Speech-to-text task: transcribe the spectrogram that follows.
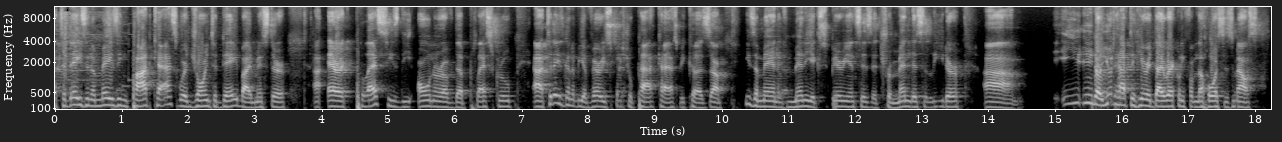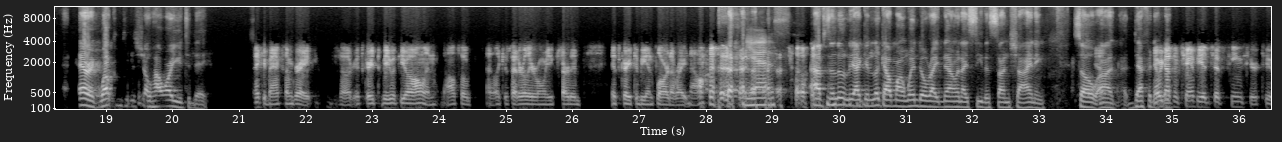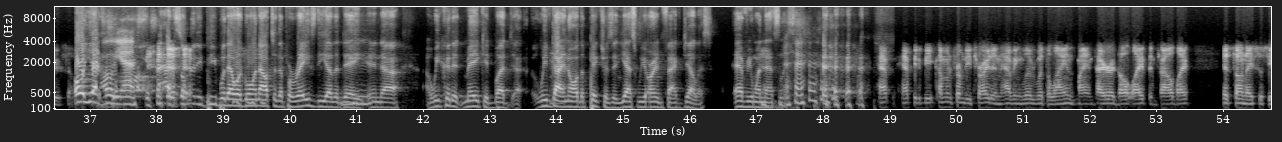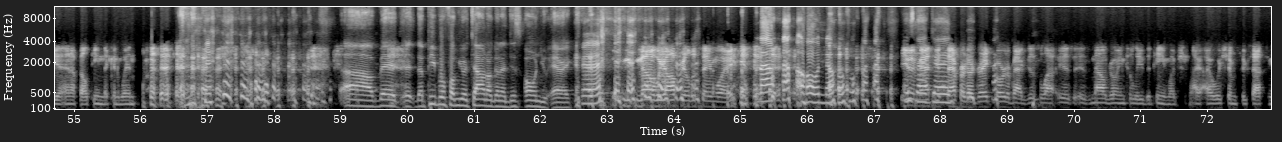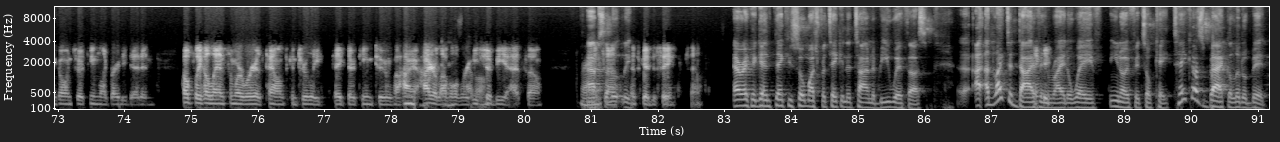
Uh, today's an amazing podcast. We're joined today by Mr. Uh, Eric Pless. He's the owner of the Pless Group. Uh, today's going to be a very special podcast because uh, he's a man of many experiences, a tremendous leader. Um, you, you, know, you'd have to hear it directly from the horse's mouth. Eric, welcome to the show. How are you today? Thank you, Max. I'm great. So it's great to be with you all, and also, like I said earlier when we started, it's great to be in Florida right now. yes, so. absolutely. I can look out my window right now and I see the sun shining. So yeah. uh, definitely, yeah, we got some championship teams here too. So oh yes, oh yes. I had so many people that were going out to the parades the other day, mm-hmm. and uh, we couldn't make it, but uh, we've gotten all the pictures, and yes, we are in fact jealous. Everyone that's listening. happy, happy to be coming from Detroit and having lived with the Lions my entire adult life and child life it's so nice to see an NFL team that can win. oh man, uh, the people from your town are gonna disown you, Eric. no, we all feel the same way. oh no, even Matthew good. Stafford, our great quarterback, just is is now going to lead the team, which I, I wish him success in going to a team like Brady did, and hopefully he'll land somewhere where his talents can truly take their team to a high, higher level where he should be at. So, right. absolutely, it's, uh, it's good to see. So. Eric, again, thank you so much for taking the time to be with us. Uh, I'd like to dive thank in you. right away, if, you know, if it's okay. Take us back a little bit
